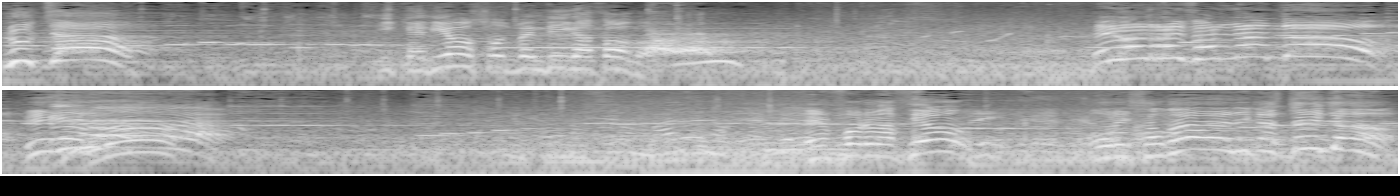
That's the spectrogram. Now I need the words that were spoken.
¡Luchad! Y que Dios os bendiga a todos. ¡Viva el rey Fernando! ¡Viva! En formación. ¡Por Isabel y Castilla!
